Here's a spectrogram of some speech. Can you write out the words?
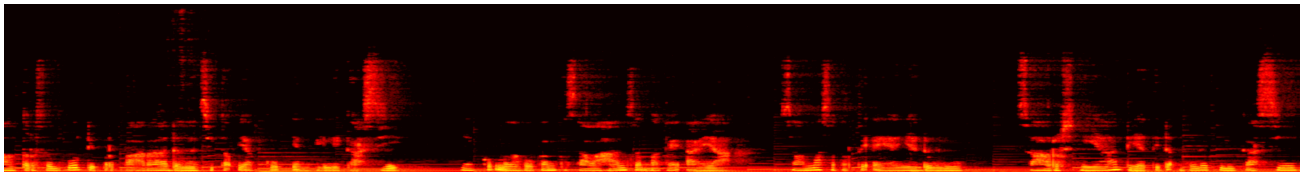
Hal tersebut diperparah dengan sikap Yakub yang pilih kasih. Yakub melakukan kesalahan sebagai ayah, sama seperti ayahnya dulu. Seharusnya dia tidak boleh pilih kasih,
